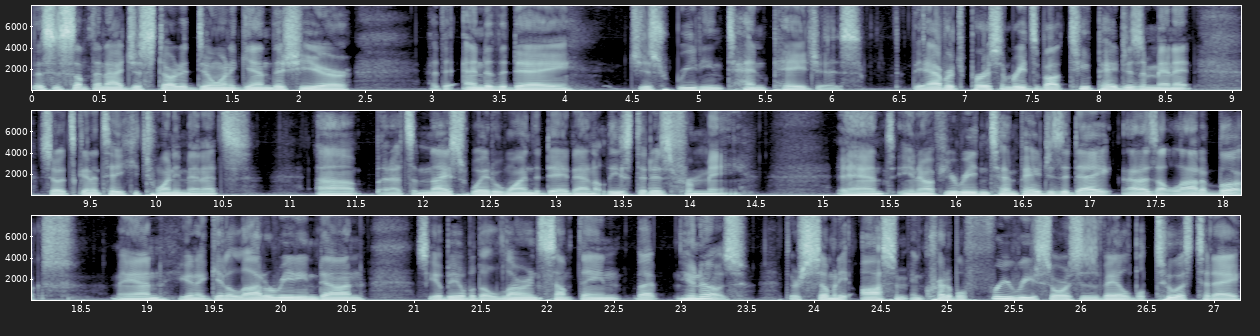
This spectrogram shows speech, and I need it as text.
this is something I just started doing again this year. At the end of the day, just reading 10 pages. The average person reads about two pages a minute, so it's going to take you 20 minutes. Uh, but that's a nice way to wind the day down. At least it is for me. And, you know, if you're reading 10 pages a day, that is a lot of books, man. You're going to get a lot of reading done, so you'll be able to learn something. But who knows? There's so many awesome, incredible free resources available to us today,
